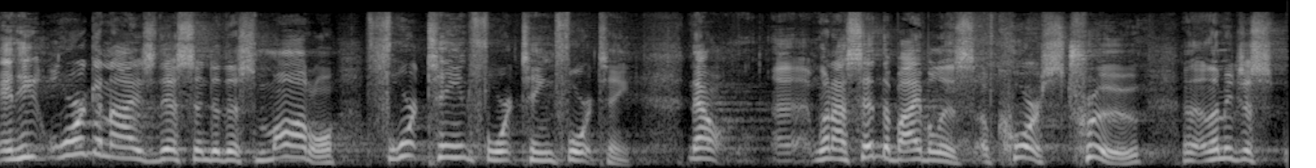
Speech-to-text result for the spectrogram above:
and he organized this into this model 14, 14, 14. Now, uh, when I said the Bible is, of course, true, uh, let me just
